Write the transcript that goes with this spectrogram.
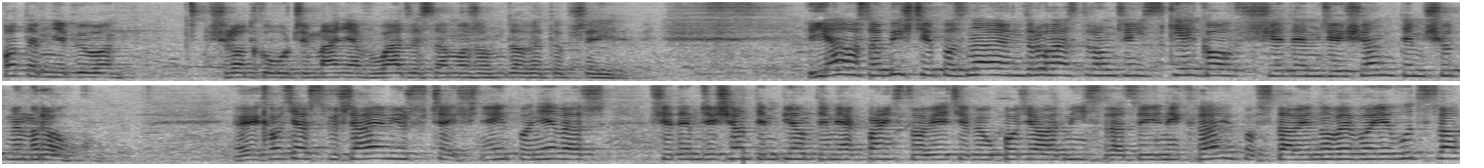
Potem nie było środków utrzymania, władze samorządowe to przejęły. Ja osobiście poznałem druha Strączyńskiego w 77 roku. E, Chociaż słyszałem już wcześniej, ponieważ w 75, jak Państwo wiecie, był podział administracyjny kraju, powstały nowe województwa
